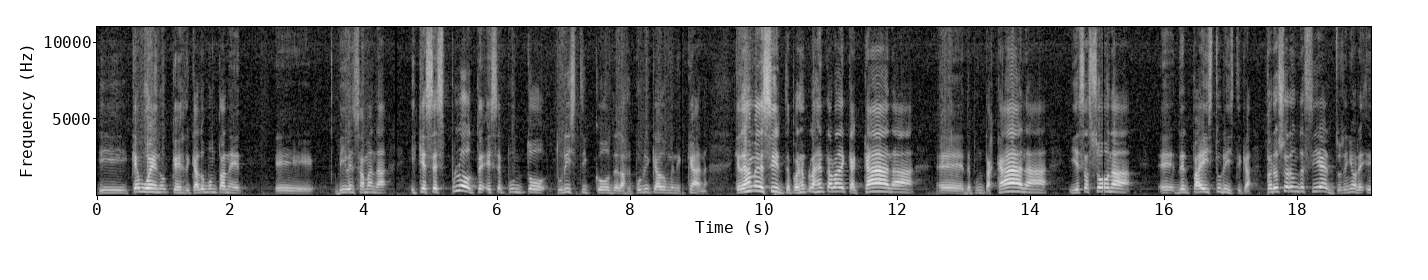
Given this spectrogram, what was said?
y qué bueno que Ricardo Montaner eh, vive en Samaná y que se explote ese punto turístico de la República Dominicana. Que déjame decirte, por ejemplo, la gente habla de Cacana, eh, de Punta Cana y esa zona del país turística, pero eso era un desierto, señores. Y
